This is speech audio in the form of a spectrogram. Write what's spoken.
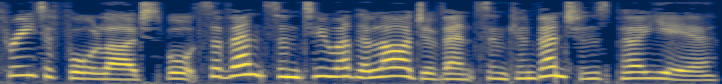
3 to 4 large sports events and 2 other large events and conventions per year.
